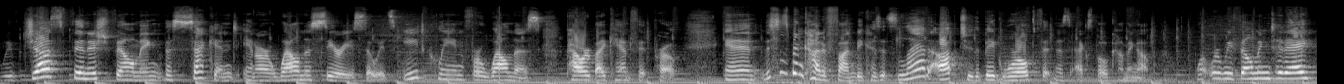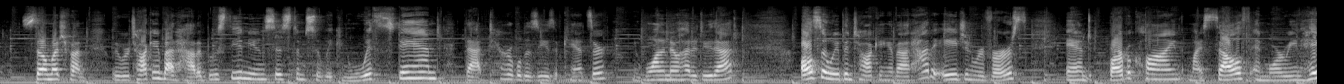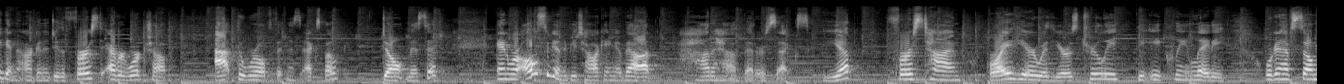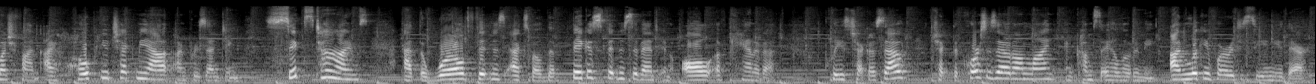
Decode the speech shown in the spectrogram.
We've just finished filming the second in our wellness series. So it's Eat Clean for Wellness, powered by CanFit Pro. And this has been kind of fun because it's led up to the big World Fitness Expo coming up. What were we filming today? So much fun. We were talking about how to boost the immune system so we can withstand that terrible disease of cancer. We want to know how to do that. Also, we've been talking about how to age in reverse, and Barbara Klein, myself, and Maureen Hagen are going to do the first ever workshop at the World Fitness Expo. Don't miss it. And we're also going to be talking about how to have better sex. Yep, first time right here with yours truly, the Eat Clean Lady. We're going to have so much fun. I hope you check me out. I'm presenting six times at the World Fitness Expo, the biggest fitness event in all of Canada. Please check us out, check the courses out online, and come say hello to me. I'm looking forward to seeing you there.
